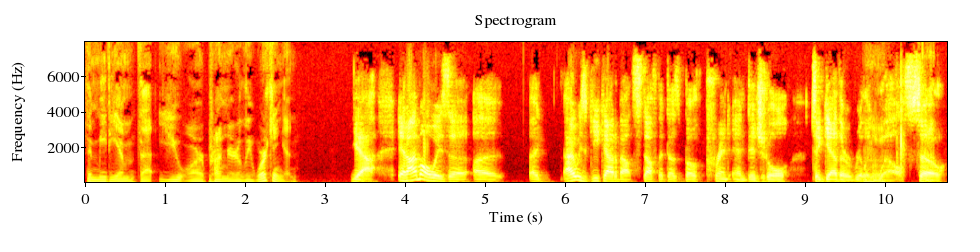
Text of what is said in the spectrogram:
the medium that you are primarily working in. Yeah, and I'm always a, a, a I always geek out about stuff that does both print and digital together really mm-hmm. well. So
